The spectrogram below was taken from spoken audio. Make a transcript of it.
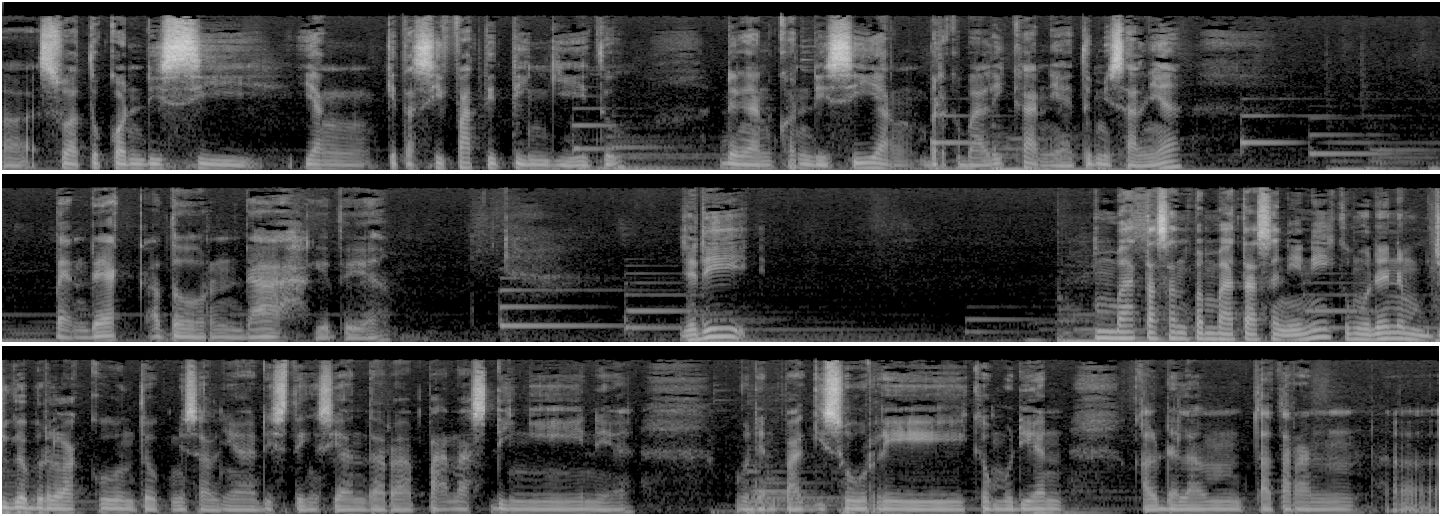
uh, suatu kondisi yang kita sifati tinggi itu dengan kondisi yang berkebalikan yaitu misalnya pendek atau rendah gitu ya. Jadi pembatasan-pembatasan ini kemudian yang juga berlaku untuk misalnya distingsi antara panas dingin ya, kemudian pagi sore, kemudian kalau dalam tataran uh,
